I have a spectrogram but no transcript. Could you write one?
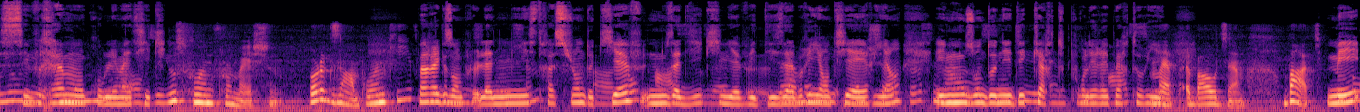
C'est vraiment problématique. Par exemple, l'administration de Kiev nous a dit qu'il y avait des abris antiaériens et ils nous ont donné des cartes pour les répertorier. Mais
